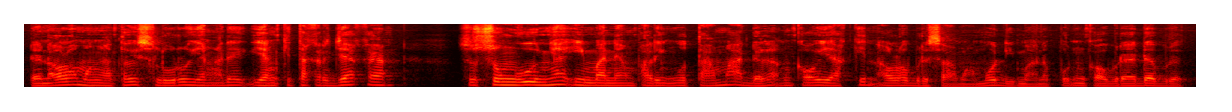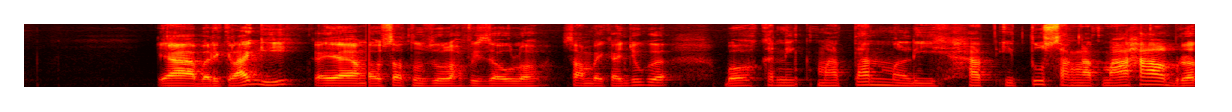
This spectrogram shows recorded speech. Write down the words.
dan Allah mengetahui seluruh yang ada yang kita kerjakan sesungguhnya iman yang paling utama adalah engkau yakin Allah bersamamu di mana pun engkau berada bro ya balik lagi kayak yang Ustadz Nuzul Hafizahullah sampaikan juga bahwa kenikmatan melihat itu sangat mahal bro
